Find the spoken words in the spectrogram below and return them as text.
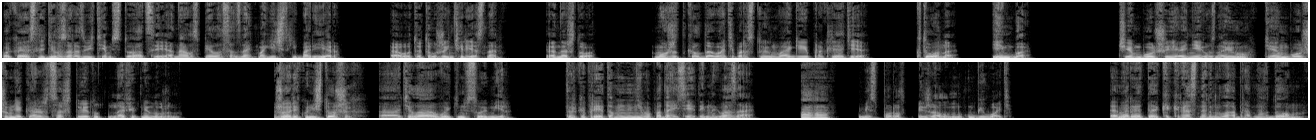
Пока я следил за развитием ситуации, она успела создать магический барьер. А вот это уже интересно. Она что, может колдовать и простую магию и проклятие? Кто она? Имба? Чем больше я о ней узнаю, тем больше мне кажется, что я тут нафиг не нужен. Жорик, уничтожь их, а тела выкинь в свой мир. Только при этом не попадайся этой на глаза. Ага, без споров бежал он убивать. Амаретта как раз нырнула обратно в дом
